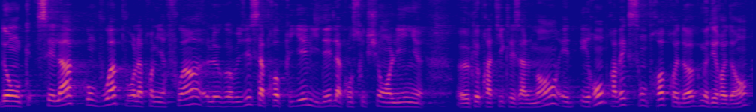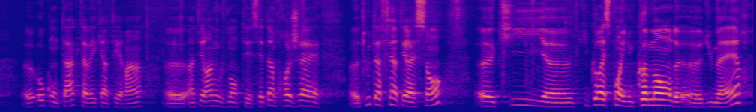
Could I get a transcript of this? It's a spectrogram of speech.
Donc c'est là qu'on voit pour la première fois le Corbusier s'approprier l'idée de la construction en ligne que pratiquent les Allemands et, rompre avec son propre dogme des redans euh, au contact avec un terrain, euh, un terrain mouvementé. C'est un projet euh, tout à fait intéressant euh, qui, euh, qui correspond à une commande du maire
